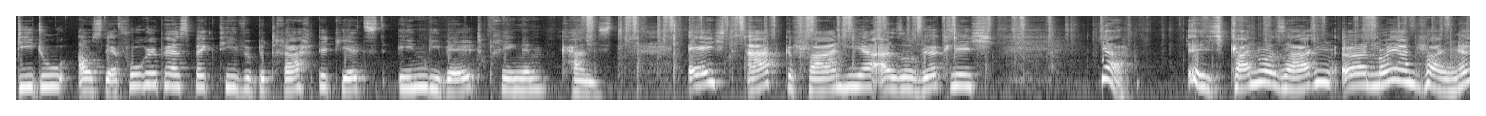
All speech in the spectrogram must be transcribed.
die du aus der Vogelperspektive betrachtet jetzt in die Welt bringen kannst. Echt abgefahren hier, also wirklich, ja, ich kann nur sagen, äh, Neuanfang, ne?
